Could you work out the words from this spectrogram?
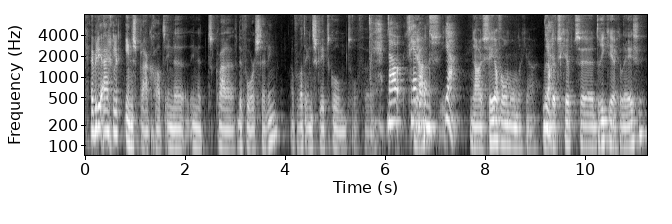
Hebben jullie eigenlijk inspraak gehad in, de, in het, qua de voorstelling? Over wat er in het script komt? Of, eh, nou, ze hebben Ja. ons, ja, Nou, zeer volmondig, ja. We Ja. hebben het script eh, drie keer gelezen.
